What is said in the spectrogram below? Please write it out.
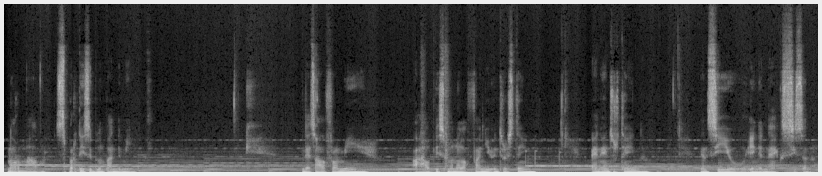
normal seperti sebelum pandemi. That's all from me. I hope this monologue find you interesting and entertain and see you in the next season.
